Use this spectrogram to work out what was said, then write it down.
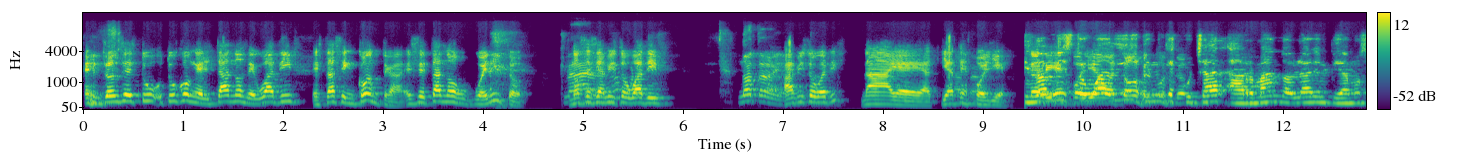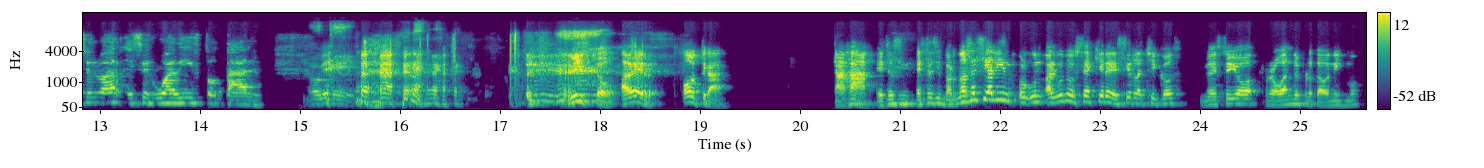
entonces tú, tú con el Thanos de What If estás en contra, ese Thanos buenito. No sé si has visto no, What If. No todavía. ¿Has visto What If? Nah, ya, ya, ya, ya te spoileé. Si no he visto What If, todo tienen que escuchar a Armando hablar en Pidamos el Bar. Ese es What If total. Ok. Listo. A ver, otra. Ajá, esto es, esto es importante. No sé si alguien, algún- alguno de ustedes quiere decirla, chicos. Me estoy yo robando el protagonismo.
